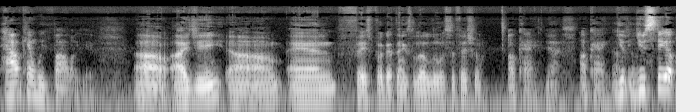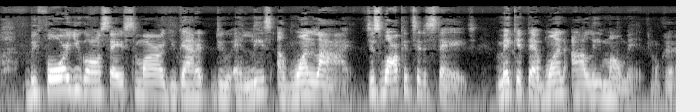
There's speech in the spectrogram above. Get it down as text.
How can we follow you? Uh, IG um, and Facebook, I think, is Little Louis Official. Okay. Yes. Okay. You you still before you go on stage tomorrow, you gotta do at least a one live. Just walk into the stage. Make it that one Ali moment. Okay.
